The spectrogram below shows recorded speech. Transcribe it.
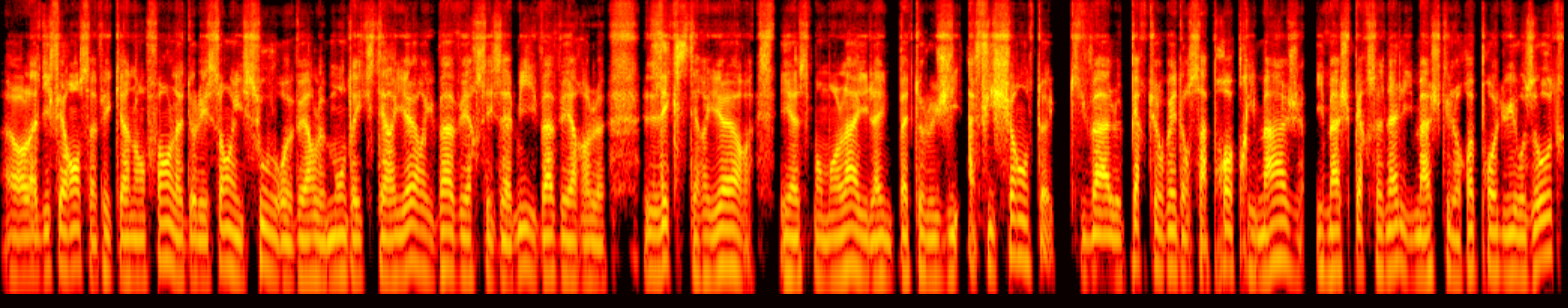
Alors la différence avec un enfant, l'adolescent, il s'ouvre vers le monde extérieur, il va vers ses amis, il va vers l'extérieur, et à ce moment-là, il a une pathologie affichante qui va le perturber dans sa propre image, image personnelle, image qu'il reproduit aux autres.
